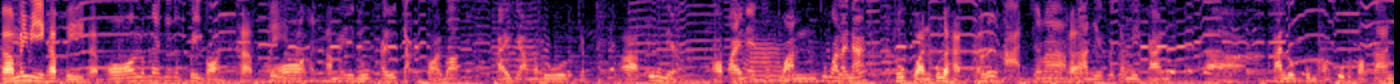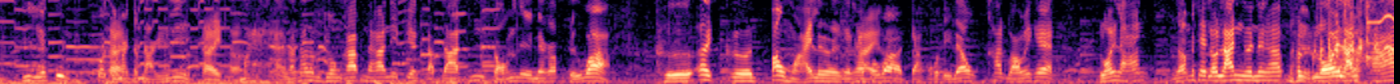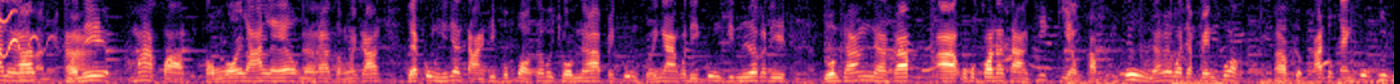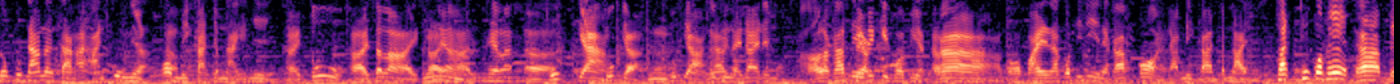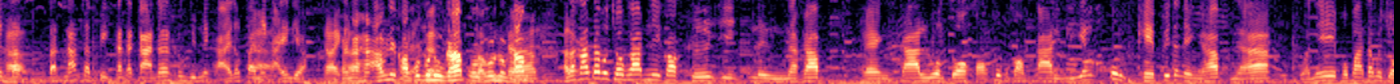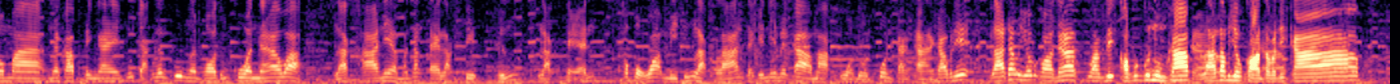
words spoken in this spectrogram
เอ่อไม่มีครับฟรีครับอ๋อเริ่มแรกนี่ต้องฟรีก่อนครับฟอ๋รีอครับ ให้ทำให้รู้ใครรู้จักก่อนว่าใครอยากมาดูจะอ่ากุ้งเนี่ยต่อไปเนี่ยทุกวันทุกวันอะไรนะทุกวันพฤหัสคพรับ ฤหัสใช่ไหมครับพฤหัสนี้ก็จะมีการอ่าการรวมกลุ่มของผู้ประกอบการที่เลี้ยงกุ้งก็ใช่ จะมาจำหน่ายกันที่นี่ ใช่ครับ แหมแล้วท่านผู้ชมครับนะฮะนี่เพียงสัปดาห์ที่สองนั่นเองนะครับถือว่าคือเอ้ยเกินเป้าหมายเลยนะครับ ใช่เพราะว่าจากปกติแล้วคาดหวังไว้แค่ ร้อยล้านนะไม่ใช่ร้อยล้านเงินนะครับ ร้อยล้านค้านะครับร้อยล้านค้าตอนนี้มากกว่า 200 ล้านแล้วนะครับ2ล้านค้า และกุ้งชนิดต่างๆ ที่ผมบอกท่านผู้ชมนะครับเป็นกุ้งสวยงามก็ดีกุ้งกินเนื้อก็ดี รวมทั้งนะครับอ่าอุปกรณ์ต่างๆ ที่เกี่ยวกับกุ้งนะไม่ว่าจะเป็นพวกอ่าเครื่องการตกแต่งกุ้งพืชน้องพืชน้ำต่างๆ อาหารกุ้งเนี่ยก็มีการจำหน่ายที่นี่ ขายตู้ขายสลายขายอืมอาหารเทละเอ่อทุกอย่างทุกอย่างอืมทุกอย่างนี่นะเป็นรายได้ได้หมดเอาละครับเศนี่รษฐกิจพอเพียงครับ อ่าต่อไปนะก็ที่นี่นะครับก็จะมีการจำหน่ายสัตว์ทุกประเภทนะครับเป็นสัตว์สัตว์น้ำสัตว์ปีกสัตว์อากาศด้วยเครื่องบินไม่ขายรถไฟไม่ขายอย่างเดียวใช่ครับนะฮะเอานี่ขอบคุณคุณหนุ่มครับขอบขอบคุคุณณหนุ่มครับครับเอาละครับท่านผู้ชมครับนี่ก็คืออีกหนึ่งนะครับแห่งการรวมตัวของผู้ประกอบการเลี้ยงกุ้งเคฟิตนั่นเองครับนะวันนี้ผมพาท่านผู้ชมมานะครับเป็นไงรู้จักเรื่องกุ้งกันพอสมควรนะฮะว่าราคาเนี่ยมันตั้งแต่หลักสิบถึงหลักแสนเขาบอกว่ามีถึงหลักล้าน แต่ที่นี่ไม่กล้ามากลัวโดนปล้นกลางทางครับวันนี้ลาท่านผู้ชมก่อนนะครับสวัสดีขอบคุณคุณหนุ่มครับลาท่านผู้ชมก่อนสวัสดีครับ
